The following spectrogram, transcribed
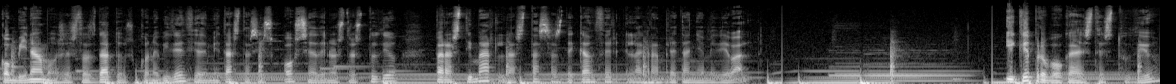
Combinamos estos datos con evidencia de metástasis ósea de nuestro estudio para estimar las tasas de cáncer en la Gran Bretaña medieval. ¿Y qué provoca este estudio?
